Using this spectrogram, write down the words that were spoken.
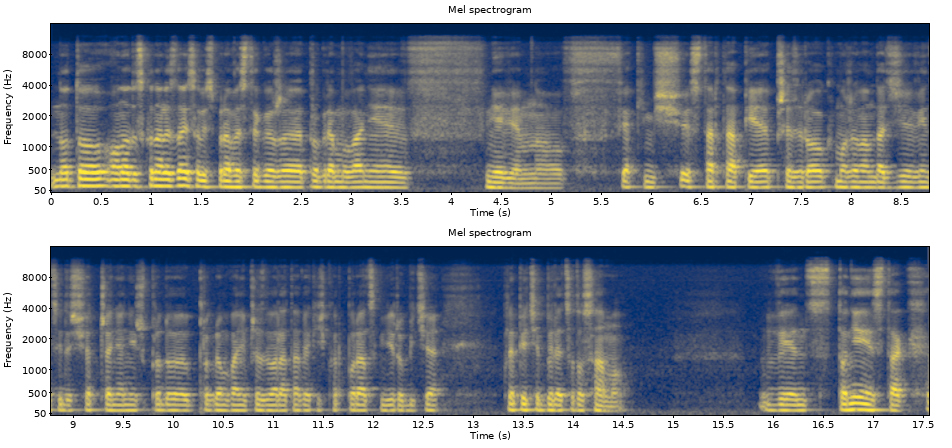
no to ona doskonale zdaje sobie sprawę z tego, że programowanie w, nie wiem, no, w jakimś startupie przez rok może Wam dać więcej doświadczenia niż pro, programowanie przez dwa lata w jakiejś korporacji, gdzie robicie, klepiecie byle co to samo. Więc to nie jest tak,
